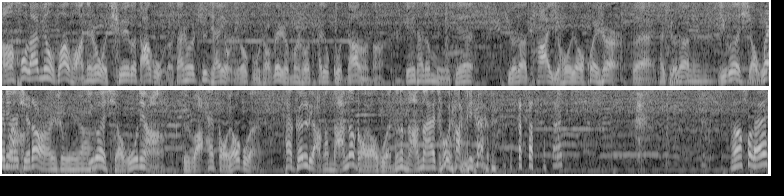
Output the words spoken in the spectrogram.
然后后来没有办法，那时候我缺一个打鼓的。咱说之前有一个鼓手，为什么说他就滚蛋了呢？因为他的母亲觉得他以后要坏事儿，对他觉得一个小姑娘歪门邪道属于一个小姑娘，对吧？还搞摇滚，还跟两个男的搞摇滚，那个男的还抽鸦片。然后后来。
